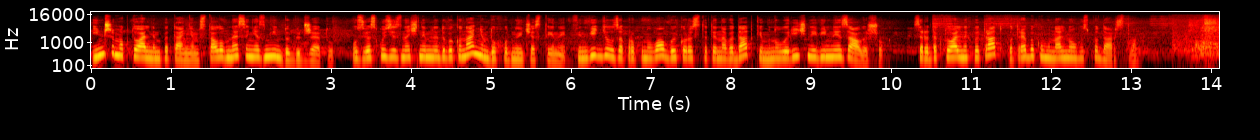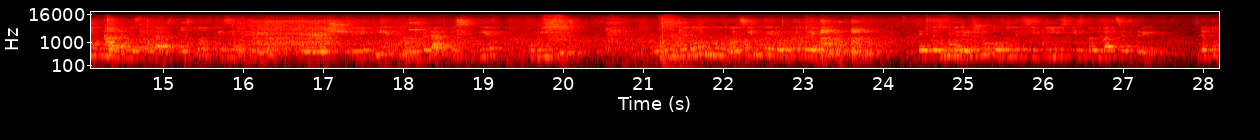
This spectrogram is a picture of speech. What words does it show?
Іншим актуальним питанням стало внесення змін до бюджету. У зв'язку зі значним недовиконанням доходної частини фінвідділ запропонував використати на видатки минулорічний вільний залишок. Серед актуальних витрат потреби комунального господарства. Житлово-комунальне господарство 100 тисяч гривень. Е, щ- Які видатки сюди увійдуть? У минулому році ми робили теплову мережу по вулиці Київській, 123. Для того,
